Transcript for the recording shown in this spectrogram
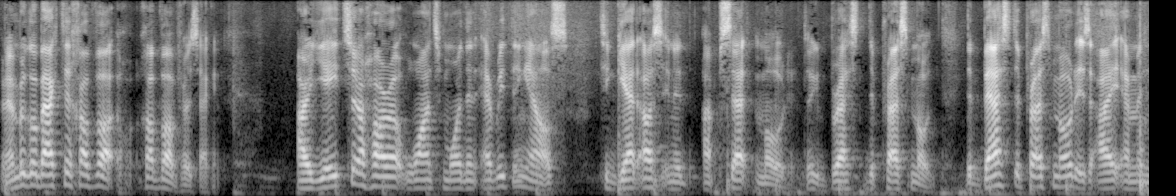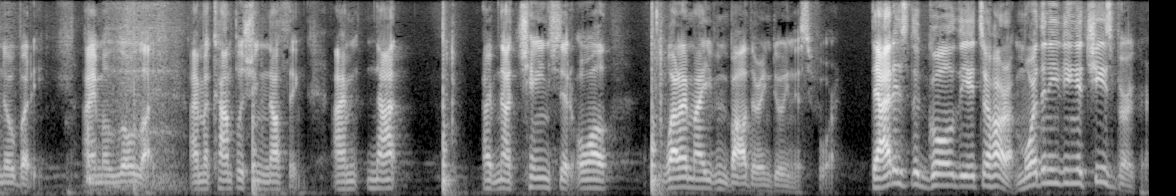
remember, go back to Chavav for a second. Our Yetzer Hara wants more than everything else to get us in an upset mode, to depressed, depressed mode. The best depressed mode is I am a nobody. I'm a low life. I'm accomplishing nothing. I'm not. I've not changed at all. What am I even bothering doing this for? That is the goal of the Yetzer Hara, more than eating a cheeseburger.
